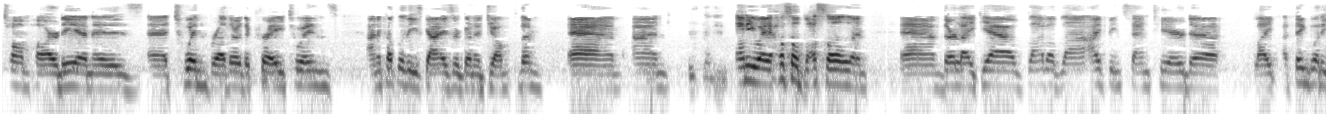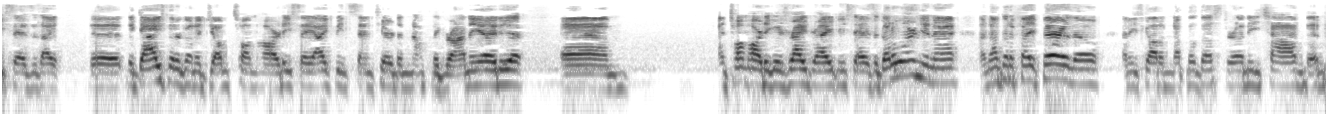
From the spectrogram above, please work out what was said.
Tom Hardy and his uh, twin brother, the Kray twins, and a couple of these guys are going to jump them. Um, and anyway, hustle bustle, and um, they're like, yeah, blah blah blah. I've been sent here to like, I think what he says is I the the guys that are going to jump Tom Hardy say I've been sent here to knock the granny out of you. Um, and Tom Hardy goes, right, right. And he says, I've got to warn you now, I'm not going to fight fair though. And he's got a knuckle duster on each hand. And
